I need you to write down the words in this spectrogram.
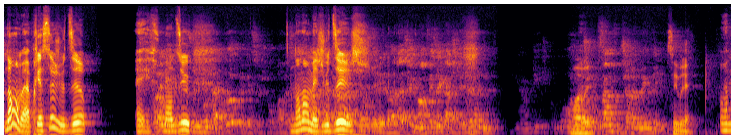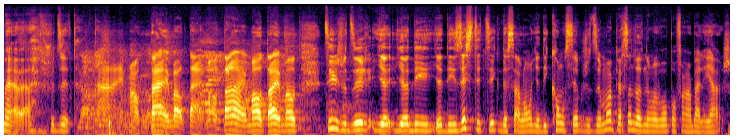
Non, mais après ça, je veux dire... Hey, mon Dieu. Non, non, mais je veux dire... je- la coloration, il m'en faisait quand j'étais jeune. Puis un bleach pour moi. Ouais, bleach. C'est vrai. Ouais, mais euh, je veux dire, time out, time out, time out, time out, time out. Tu sais, je veux dire, il y a, y, a y a des esthétiques de salon, il y a des concepts. Je veux dire, moi, personne ne va venir me voir pour faire un balayage.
